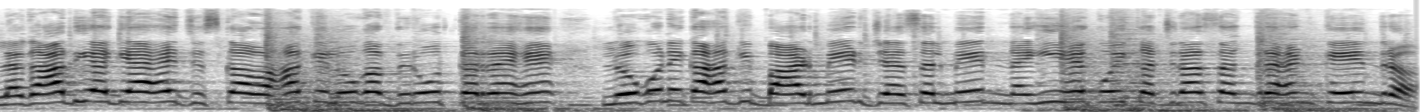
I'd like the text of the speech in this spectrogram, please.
लगा दिया गया है, जिसका वहाँ के लोग अब विरोध कर रहे हैं। लोगों ने कहा कि बाड़मेर, जैसलमेर नहीं है कोई कचरा संग्रहण केंद्र।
